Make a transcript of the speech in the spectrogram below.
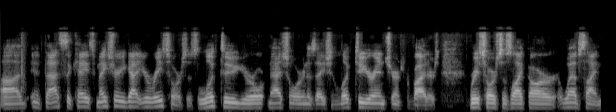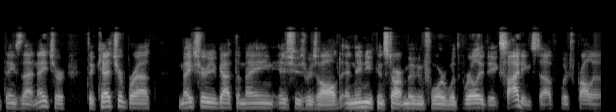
Uh, if that's the case, make sure you got your resources. Look to your national organization, look to your insurance providers, resources like our website and things of that nature to catch your breath, make sure you've got the main issues resolved, and then you can start moving forward with really the exciting stuff, which probably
